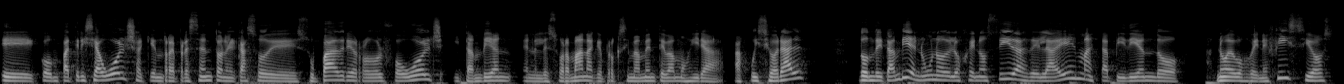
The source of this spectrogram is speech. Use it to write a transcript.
eh, con Patricia Walsh, a quien represento en el caso de su padre, Rodolfo Walsh, y también en el de su hermana, que próximamente vamos a ir a, a juicio oral, donde también uno de los genocidas de la ESMA está pidiendo nuevos beneficios.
